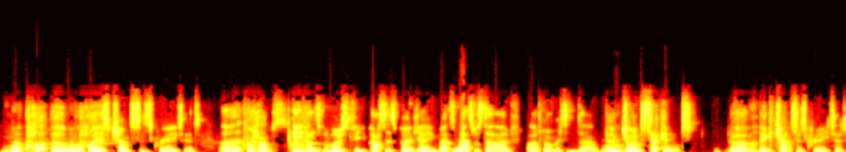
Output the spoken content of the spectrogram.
One, uh, one of the highest chances created, Uh, perhaps, he has the most key passes per game. That's Yeah. that's the stat I've I've got written down. and joint second. Um, big chances created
